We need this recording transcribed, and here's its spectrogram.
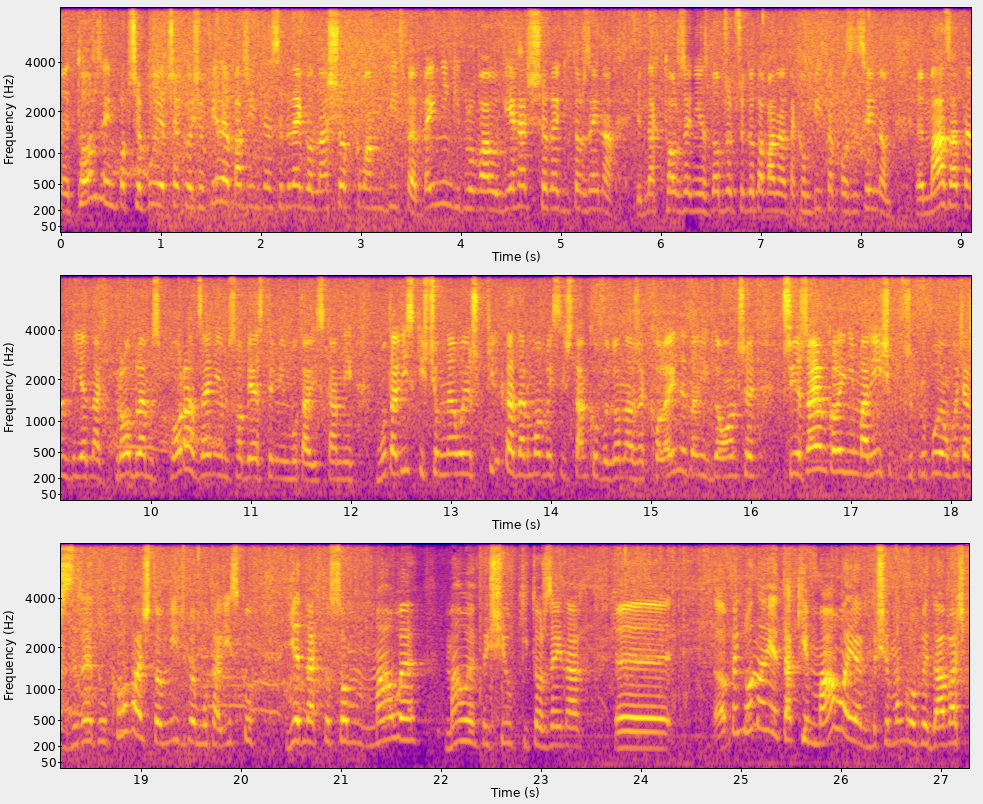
E, Torzen potrzebuje czegoś o wiele bardziej intensywnego. Na środku mamy bitwę. Bainingi próbowały wjechać w szeregi Torzena, jednak Torzen jest dobrze przygotowany na taką bitwę pozycyjną. E, ma zatem jednak problem z poradzeniem sobie z tymi mutaliskami. Mutaliski ściągnęły już kilka darmowych siege wygląda, że kolejny do nich dołączy. Przyjeżdżają kolejni marinsi, którzy próbują choć chociaż zredukować tą liczbę mutalisków, jednak to są małe, małe wysiłki Torzejnach. Yy, wygląda nie takie małe, jakby się mogło wydawać.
